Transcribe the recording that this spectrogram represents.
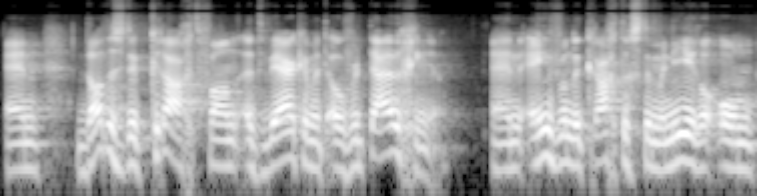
En dat is de kracht van het werken met overtuigingen. En een van de krachtigste manieren om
